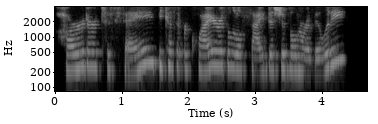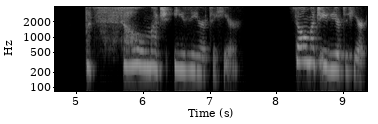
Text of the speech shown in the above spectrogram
harder to say because it requires a little side dish of vulnerability, but so much easier to hear so much easier to hear.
